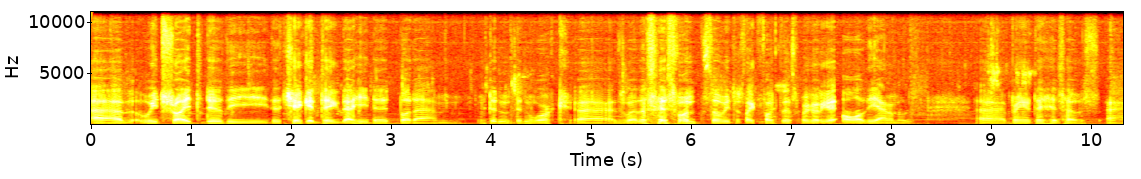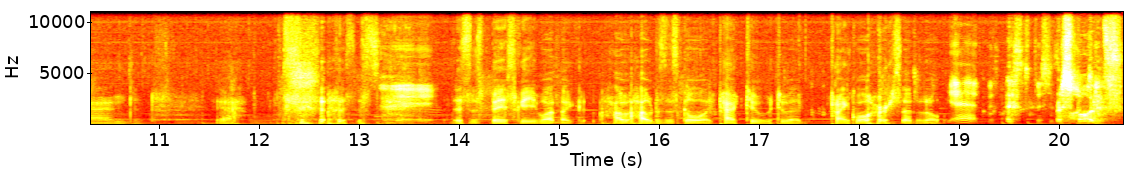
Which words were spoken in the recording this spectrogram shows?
Um, we tried to do the the chicken thing that he did, but um, it didn't didn't work uh, as well as this one. So we just like fuck this. We're gonna get all the animals, uh, bring it to his house, and yeah. this, is, this is basically what like how how does this go? Like part two to a prank wars? I don't know. Yeah, this this, this is Response.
